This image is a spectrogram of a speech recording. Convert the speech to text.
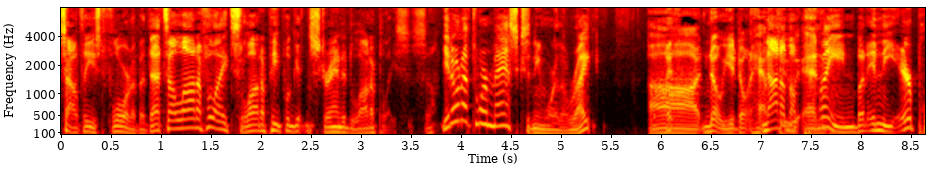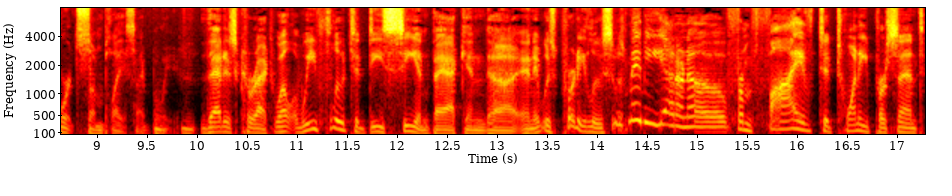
southeast Florida. But that's a lot of flights, a lot of people getting stranded, a lot of places. So you don't have to wear masks anymore, though, right? Uh, no, you don't have Not to. on the And- plane, but in the airport someplace, I believe. That is correct. Well, we flew to D.C. and back, and uh, and it was pretty loose. It was maybe I don't know from five to twenty percent,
